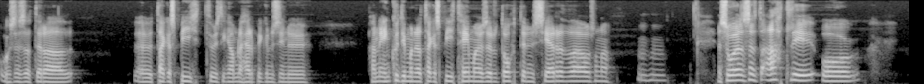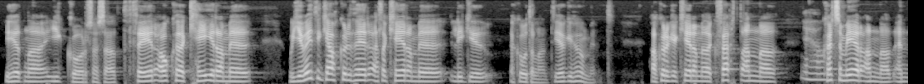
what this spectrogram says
og sem sagt er að uh, taka spýtt, þú veist, í gamla herbyggjunu sínu. Hann einhvern tímann er að taka spýtt heima sér og dóttirinn sér það og svona. Mm en svo er það sem sagt Atli og hérna Ígor sem sagt, þeir ákveða að keira með og ég veit ekki af hverju þeir ætla að keira með líkið eitthvað út á land, ég hef ekki hugmynd. Af hverju ekki að keira með það hvert annað Já, hvert sem er annað en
